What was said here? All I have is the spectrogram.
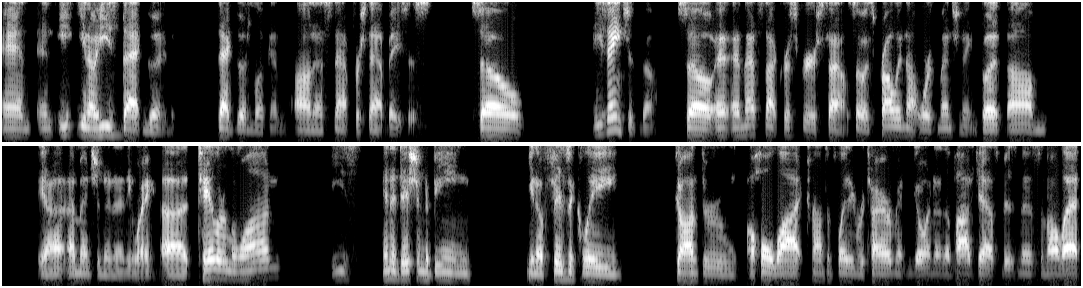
and and he, you know, he's that good, that good looking on a snap for snap basis. So he's ancient though. So and, and that's not Chris Grier's style. So it's probably not worth mentioning. But um yeah, I, I mentioned it anyway. Uh, Taylor Lewan, he's in addition to being, you know, physically gone through a whole lot, contemplating retirement and going into the podcast business and all that.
